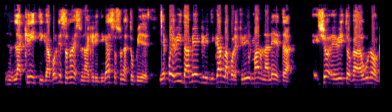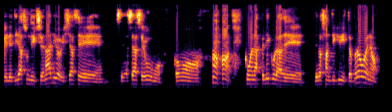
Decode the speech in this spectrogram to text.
la crítica, porque eso no es una crítica, eso es una estupidez. Y después vi también criticarla por escribir mal una letra. Eh, Yo he visto cada uno que le tirás un diccionario y se hace se, se hace humo, como como en las películas de, de los anticristos. Pero bueno,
